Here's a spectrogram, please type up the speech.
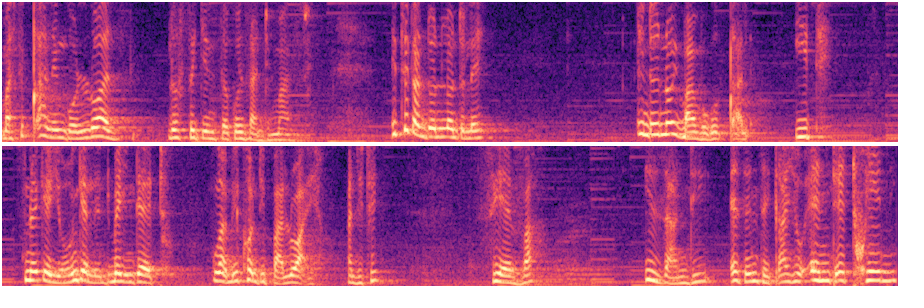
Masiqale ngolwazi losetyenziswa kwezandimazwi. Ithetha ntoni loo nto leyo? Into inoyibamba okokuqala ithi funeke yonke le nto ibe yintetho kungabikho nto ibhalwayo andithi siyeva izandi ezenzekayo entethweni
